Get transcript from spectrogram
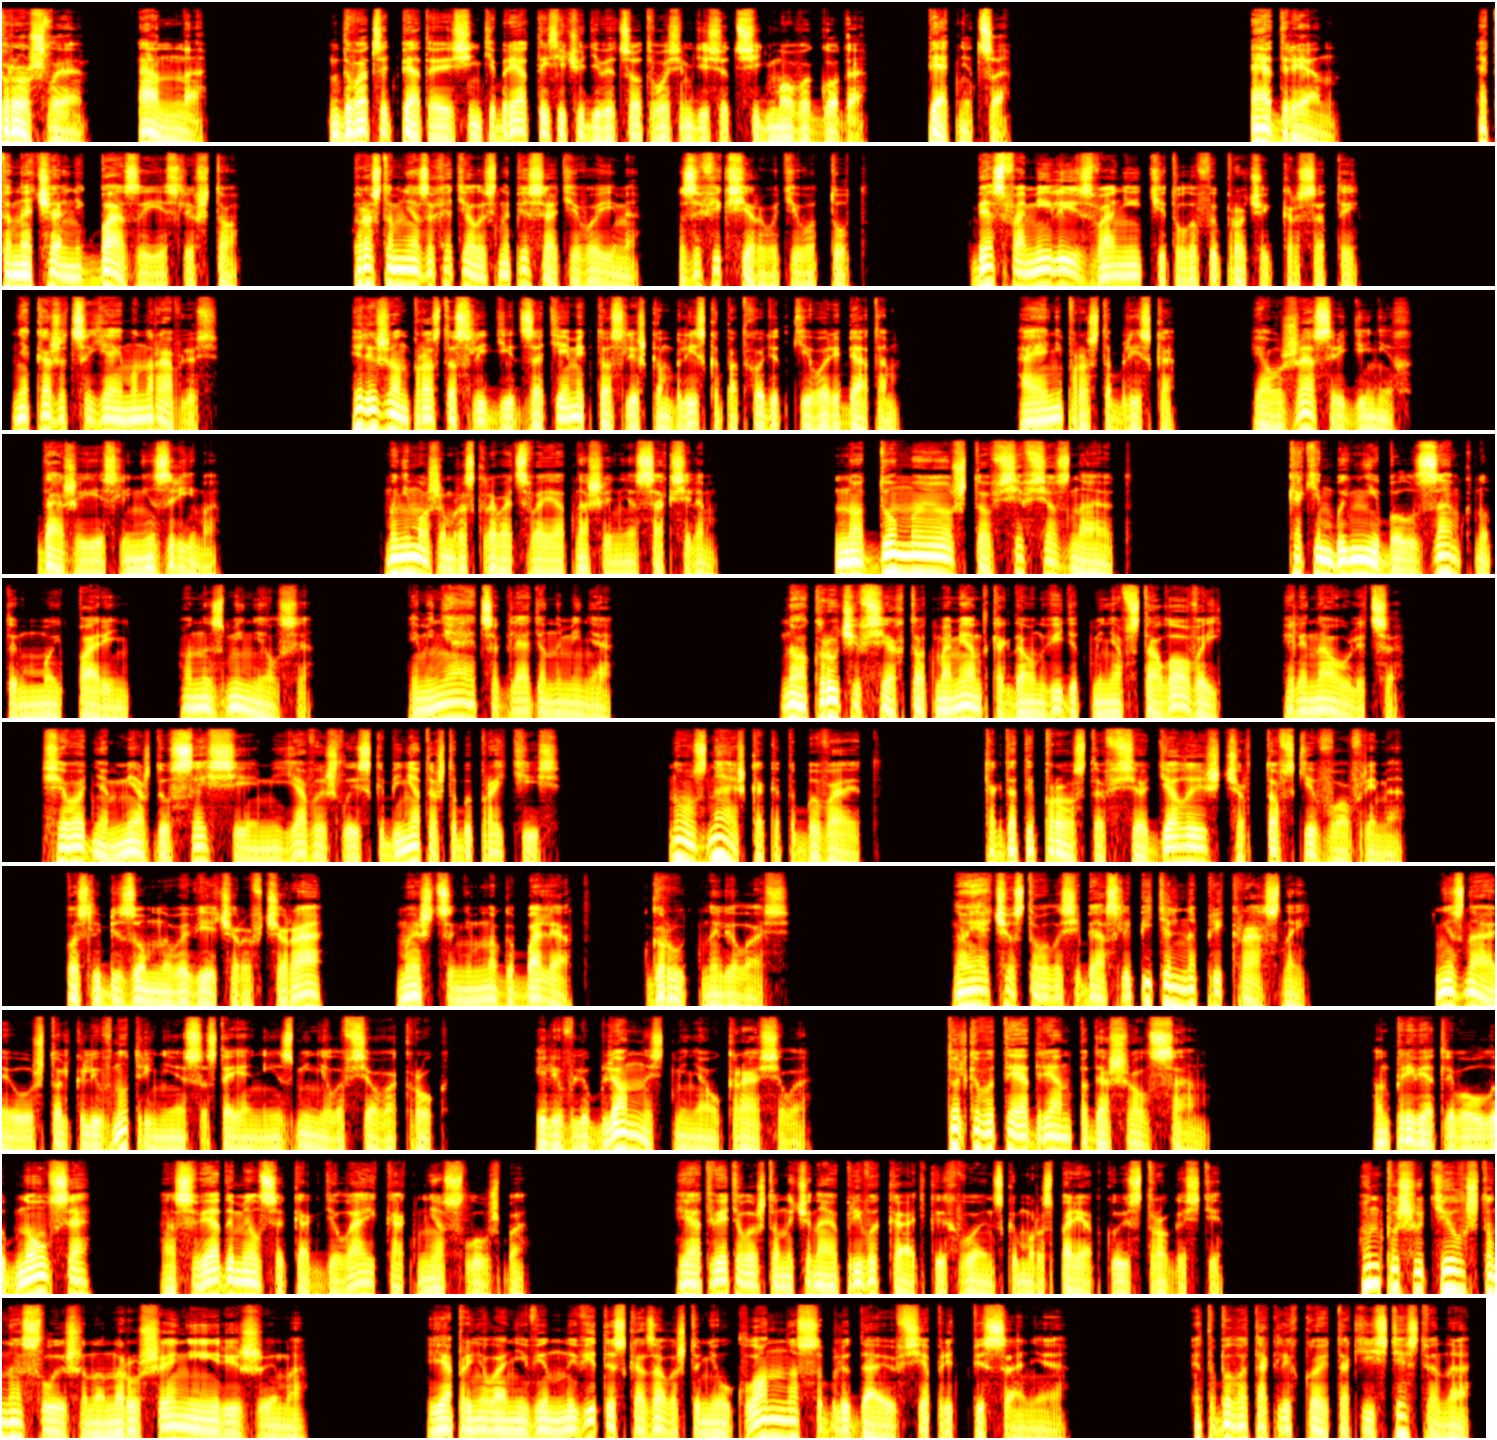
Прошлое. Анна. 25 сентября 1987 года. Пятница. Эдриан. Это начальник базы, если что. Просто мне захотелось написать его имя, зафиксировать его тут. Без фамилий, званий, титулов и прочей красоты. Мне кажется, я ему нравлюсь. Или же он просто следит за теми, кто слишком близко подходит к его ребятам. А я не просто близко. Я уже среди них. Даже если не зримо. Мы не можем раскрывать свои отношения с Акселем. Но думаю, что все все знают. Каким бы ни был замкнутым мой парень, он изменился. И меняется, глядя на меня. Но круче всех тот момент, когда он видит меня в столовой или на улице. Сегодня между сессиями я вышла из кабинета, чтобы пройтись. Ну, знаешь, как это бывает. Когда ты просто все делаешь чертовски вовремя. После безумного вечера вчера мышцы немного болят, грудь налилась. Но я чувствовала себя ослепительно прекрасной. Не знаю уж, только ли внутреннее состояние изменило все вокруг, или влюбленность меня украсила. Только вот и Адриан подошел сам. Он приветливо улыбнулся, осведомился, как дела и как мне служба. Я ответила, что начинаю привыкать к их воинскому распорядку и строгости. Он пошутил, что наслышан о нарушении режима. Я приняла невинный вид и сказала, что неуклонно соблюдаю все предписания. Это было так легко и так естественно,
